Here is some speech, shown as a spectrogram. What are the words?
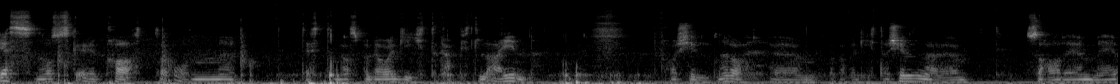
Yes, nå skal jeg prate om eh, dette med Aspergaragita kapittel 1 fra kildene. da. Eh, Bhagavad Gita-kildene eh, så har det med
